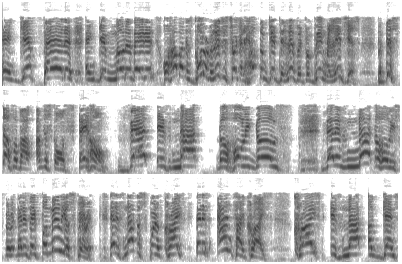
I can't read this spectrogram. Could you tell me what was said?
and get fed and get motivated. Or how about this? Go to a religious church and help them get delivered from being religious. But this stuff about, I'm just going to stay home. That is not the Holy Ghost. That is not the Holy Spirit. That is a familiar spirit. That is not the Spirit of Christ. That is Antichrist. Christ is not against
